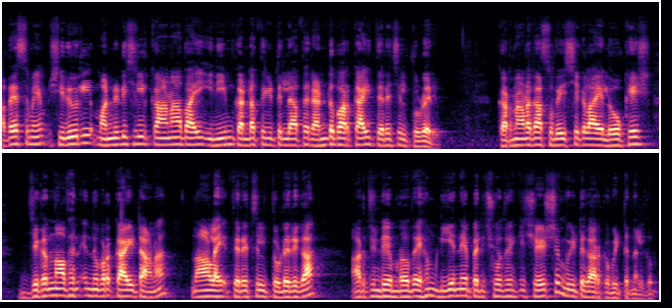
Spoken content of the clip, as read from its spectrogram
അതേസമയം ഷിരൂരിൽ മണ്ണിടിച്ചിൽ കാണാതായി ഇനിയും കണ്ടെത്തിയിട്ടില്ലാത്ത രണ്ടു പേർക്കായി തിരച്ചിൽ തുടരും. കർണാടക സ്വദേശികളായ ലോകേഷ് ജഗന്നാഥൻ എന്നിവർക്കായിട്ടാണ് നാളെ തിരച്ചിൽ തുടരുക. അർജുന്റെ മൃതദേഹം ഡി പരിശോധനയ്ക്ക് ശേഷം വീട്ടുകാർക്ക് വിട്ടു നൽകും.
